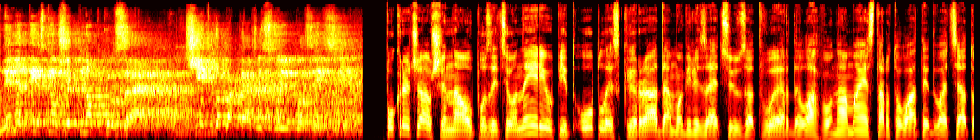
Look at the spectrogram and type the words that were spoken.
не натиснувши кнопку за, чітко покажуть свою позицію. Покричавши на опозиціонерів, під оплески рада мобілізацію затвердила. Вона має стартувати 20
